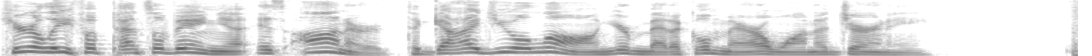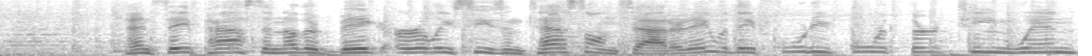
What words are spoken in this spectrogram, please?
Curaleaf of Pennsylvania is honored to guide you along your medical marijuana journey. Penn State passed another big early season test on Saturday with a 44 13 win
